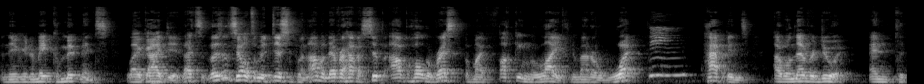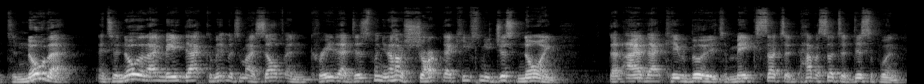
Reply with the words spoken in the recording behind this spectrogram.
and they're going to make commitments like I did. That's that's the ultimate discipline. I will never have a sip of alcohol the rest of my fucking life, no matter what Ding. happens. I will never do it. And to, to know that, and to know that I made that commitment to myself and created that discipline, you know how sharp that keeps me just knowing that I have that capability to make such a have a, such a discipline.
